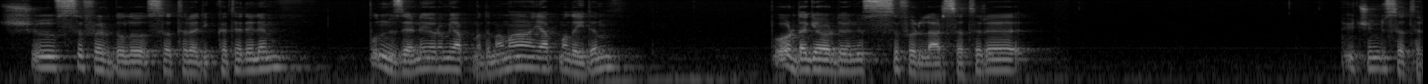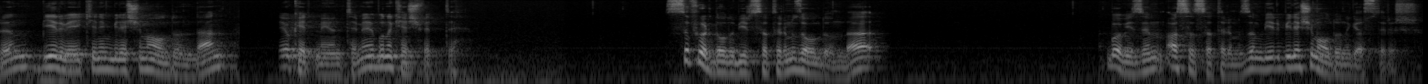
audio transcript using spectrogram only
Şu sıfır dolu satıra dikkat edelim. Bunun üzerine yorum yapmadım ama yapmalıydım. Burada gördüğünüz sıfırlar satırı üçüncü satırın 1 ve 2'nin bileşimi olduğundan yok etme yöntemi bunu keşfetti. Sıfır dolu bir satırımız olduğunda bu bizim asıl satırımızın bir bileşim olduğunu gösterir.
